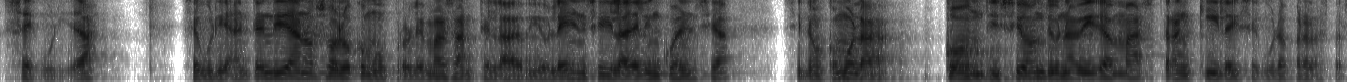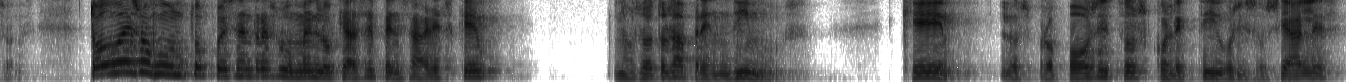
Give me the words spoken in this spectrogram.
seguridad. Seguridad entendida no solo como problemas ante la violencia y la delincuencia, sino como la condición de una vida más tranquila y segura para las personas. Todo eso junto, pues en resumen, lo que hace pensar es que nosotros aprendimos que los propósitos colectivos y sociales,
